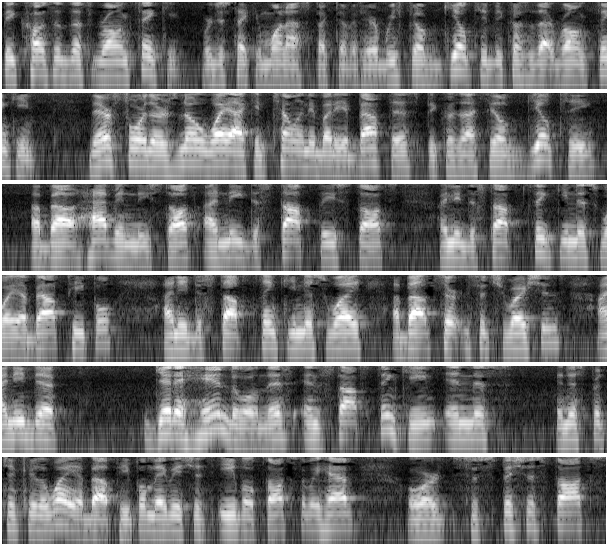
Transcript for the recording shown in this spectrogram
because of the wrong thinking. We're just taking one aspect of it here. We feel guilty because of that wrong thinking. Therefore, there's no way I can tell anybody about this because I feel guilty about having these thoughts. I need to stop these thoughts. I need to stop thinking this way about people. I need to stop thinking this way about certain situations. I need to get a handle on this and stop thinking in this in this particular way about people. Maybe it's just evil thoughts that we have or suspicious thoughts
